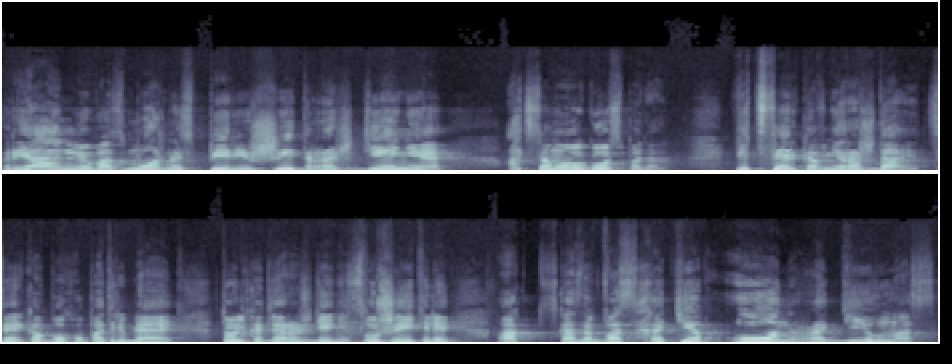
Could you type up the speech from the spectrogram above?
реальную возможность пережить рождение от самого Господа. Ведь церковь не рождает, церковь Бог употребляет только для рождения служителей. А сказано, восхотев, Он родил нас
